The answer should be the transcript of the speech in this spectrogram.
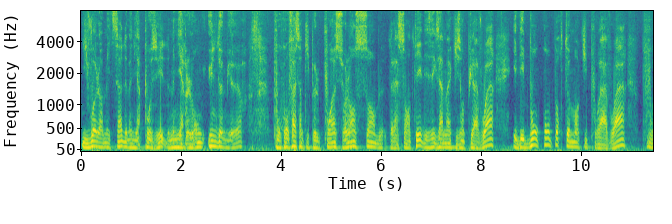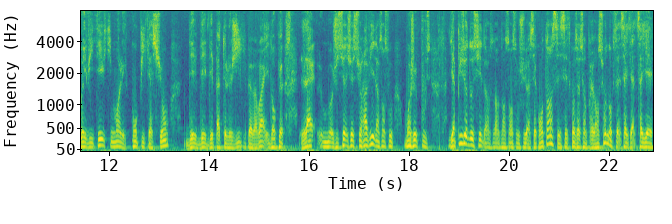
ils voient leur médecin de manière posée, de manière longue, une demi-heure, pour qu'on fasse un petit peu le point sur l'ensemble de la santé, des examens qu'ils ont pu avoir et des bons comportements qu'ils pourraient avoir pour éviter effectivement les complications des, pathologies qu'ils peuvent avoir. Et donc euh, là, je suis, je ravi dans le sens où moi je pousse. Il y a plusieurs dossiers dans, dans, le sens où je suis assez content, c'est cette consultation de prévention. Donc ça, ça, ça y est,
